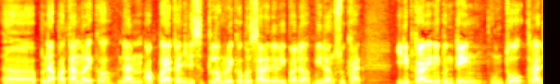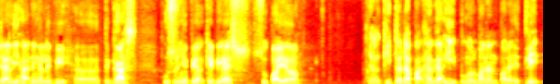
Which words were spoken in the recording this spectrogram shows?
uh, pendapatan mereka dan apa yang akan jadi setelah mereka bersalin daripada bidang sukan. Jadi perkara ini penting untuk kerajaan lihat dengan lebih uh, tegas khususnya pihak KBS supaya uh, kita dapat hargai pengorbanan para atlet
